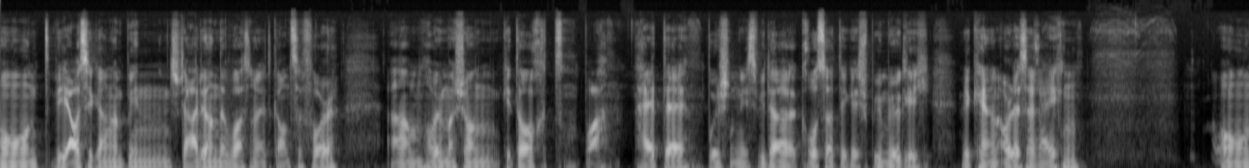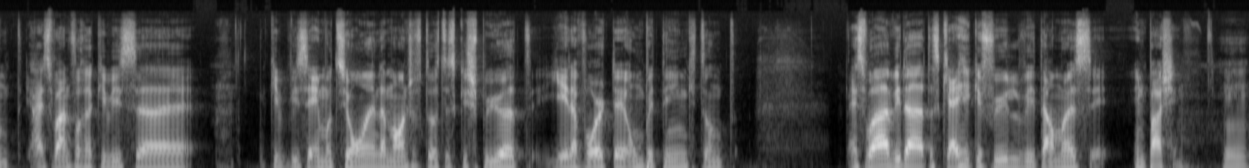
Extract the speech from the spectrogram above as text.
Und wie ich ausgegangen bin ins Stadion, da war es noch nicht ganz so voll, ähm, habe ich mir schon gedacht, boah, heute, Burschen, ist wieder ein großartiges Spiel möglich. Wir können alles erreichen. Und ja, es war einfach eine gewisse, gewisse Emotion in der Mannschaft. Du hast es gespürt. Jeder wollte unbedingt. Und es war wieder das gleiche Gefühl wie damals in Basching. Mhm.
